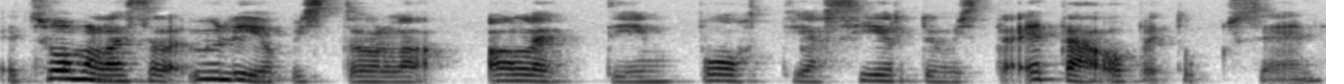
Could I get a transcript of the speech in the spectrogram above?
Että suomalaisilla yliopistoilla alettiin pohtia siirtymistä etäopetukseen.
